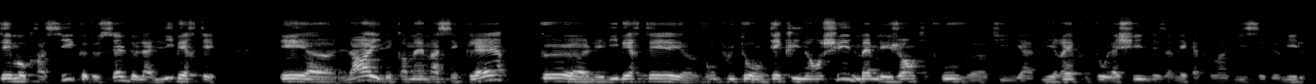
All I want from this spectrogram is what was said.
démocratie que de celle de la liberté. Et euh, là, il est quand même assez clair que euh, les libertés vont plutôt en déclinant en Chine. Même les gens qui trouvent, qui admiraient plutôt la Chine des années 90 et 2000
